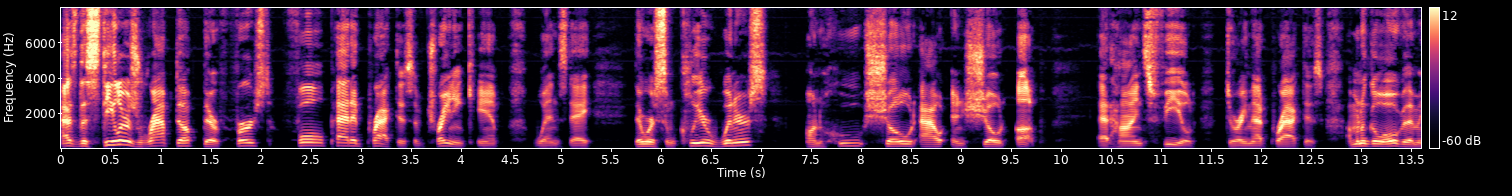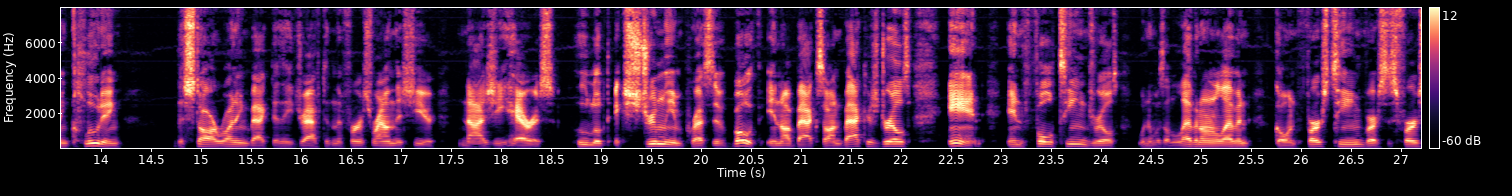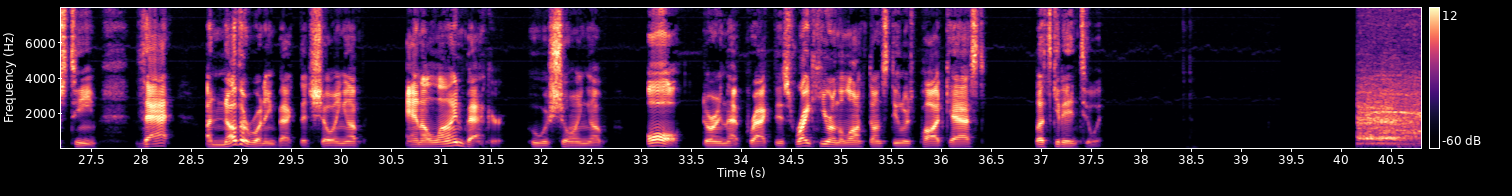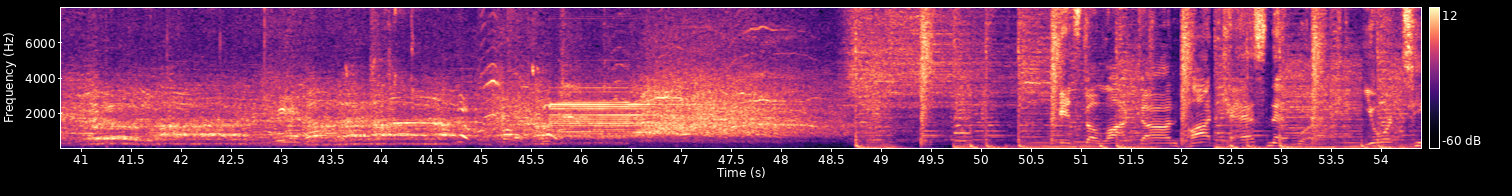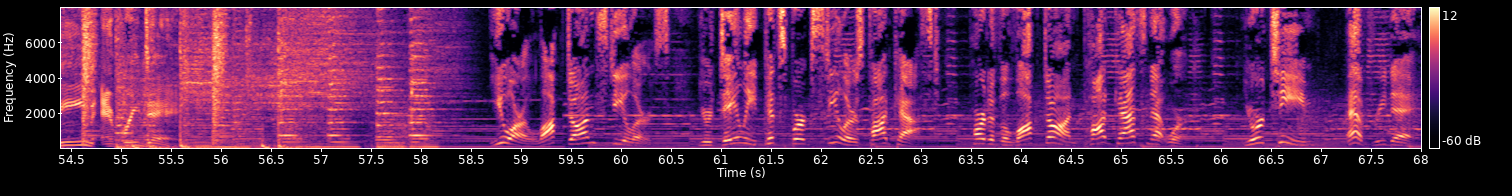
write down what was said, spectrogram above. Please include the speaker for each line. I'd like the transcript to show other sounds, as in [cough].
Speaker 1: As the Steelers wrapped up their first full padded practice of training camp Wednesday, there were some clear winners on who showed out and showed up at Heinz Field during that practice. I'm going to go over them, including the star running back that they drafted in the first round this year, Najee Harris, who looked extremely impressive both in our backs on backers drills and in full team drills when it was 11 on 11, going first team versus first team. That another running back that's showing up, and a linebacker who was showing up all during that practice right here on the Locked On Steelers podcast. Let's get into it.
Speaker 2: It's the Locked On Podcast Network, your team every day.
Speaker 3: You are Locked On Steelers, your daily Pittsburgh Steelers podcast, part of the Locked On Podcast Network. Your team every day.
